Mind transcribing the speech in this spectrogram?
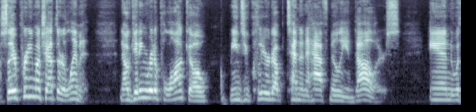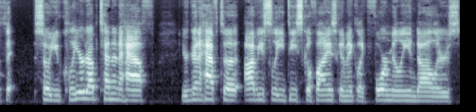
so they're pretty much at their limit. Now, getting rid of Polanco means you cleared up ten and a half million dollars, and with the so you cleared up ten and a half. You're going to have to obviously DeSclafani is going to make like four million dollars,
